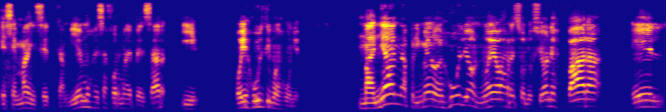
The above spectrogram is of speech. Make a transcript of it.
ese mindset, cambiemos esa forma de pensar y hoy es último de junio. Mañana, primero de julio, nuevas resoluciones para el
